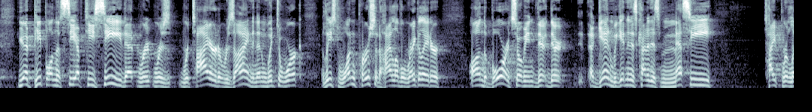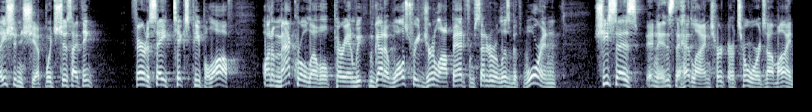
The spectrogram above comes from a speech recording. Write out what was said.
you had people on the CFTC that re- re- retired or resigned and then went to work. At least one person, high level regulator on the board. So I mean, they're, they're again, we get into this kind of this messy type relationship, which just I think fair to say ticks people off. On a macro level, Perry, and we, we've got a Wall Street Journal op-ed from Senator Elizabeth Warren. She says, and this is the headline, her, it's her words, not mine.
